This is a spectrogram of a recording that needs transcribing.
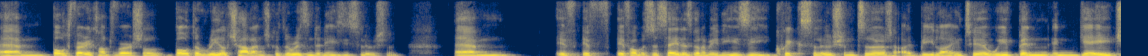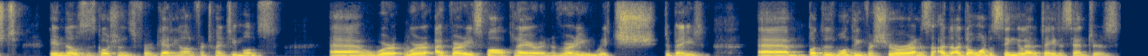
Um, both very controversial, both a real challenge because there isn't an easy solution. Um, if if if I was to say there's going to be an easy, quick solution to it, I'd be lying to you. We've been engaged in those discussions for getting on for 20 months. Um, we're we're a very small player in a very rich debate. Um, but there's one thing for sure, and not, I, don't want to single out data centers.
